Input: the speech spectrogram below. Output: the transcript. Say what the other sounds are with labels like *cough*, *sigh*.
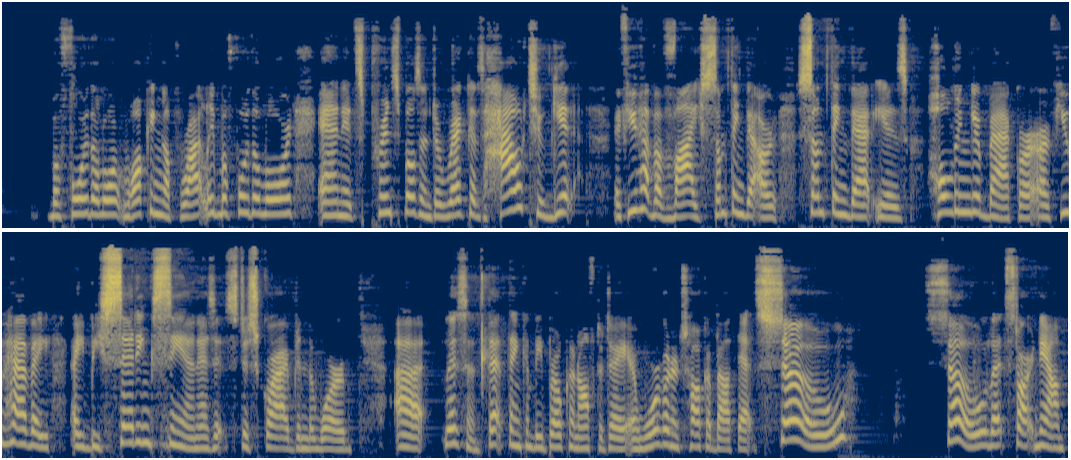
before the Lord, walking uprightly before the Lord, and it's principles and directives how to get if you have a vice, something that or something that is holding you back, or, or if you have a, a besetting sin as it's described in the word, uh, listen, that thing can be broken off today, and we're going to talk about that. So, so let's start now.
